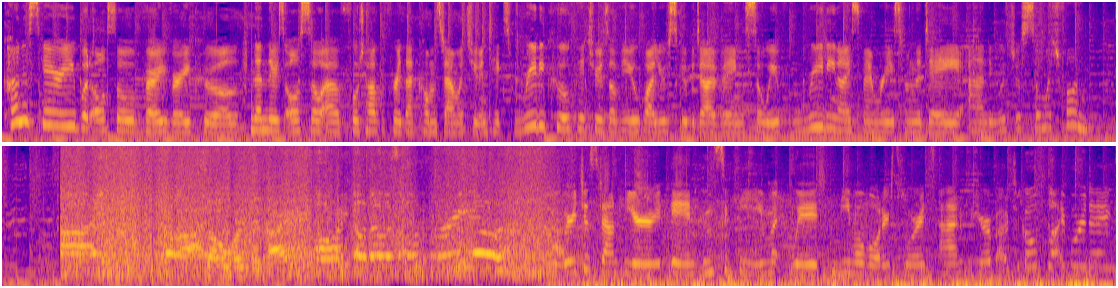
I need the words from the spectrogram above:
kind of scary but also very, very cool. And then there's also a photographer that comes down with you and takes really cool pictures of you while you're scuba diving. So we have really nice memories from the day and it was just so much fun. So worth it, right? Oh my god, that was unreal! So we're just down here in Um Sakim with Nemo Water Sports and we are about to go flyboarding.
